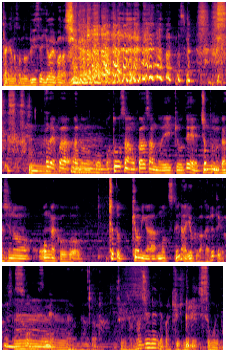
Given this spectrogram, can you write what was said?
竹山さんの涙腺弱い話。ただやっぱあのおお父さんお母さんの影響でちょっと昔の音楽をちょっと興味が持つというのはよくわかるという話です、そうですね。なるほど。なるほど70年代から90年代ってすごいな。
